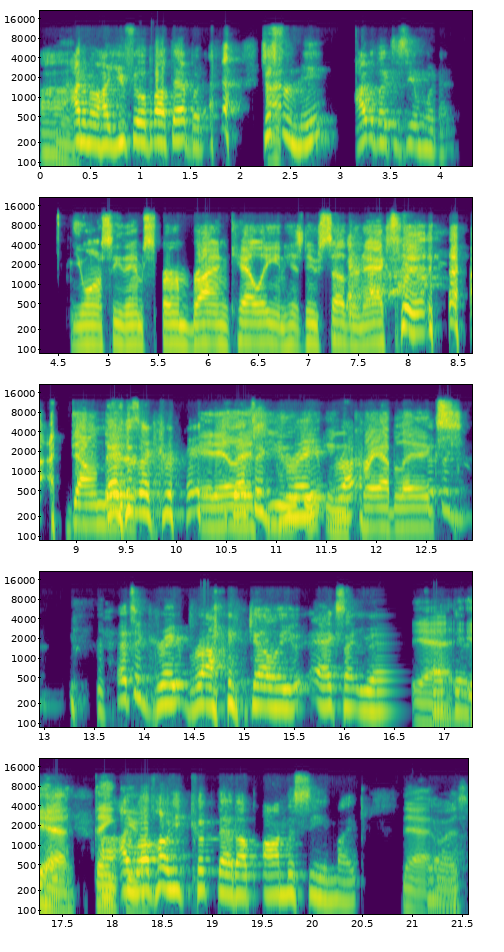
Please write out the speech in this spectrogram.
Uh, I don't know how you feel about that, but just I, for me, I would like to see him win it. You want to see them sperm Brian Kelly and his new Southern accent down there? That is a great. At that's a great eating crab legs. That's a, that's a, great Brian Kelly accent you have. Yeah, there, yeah. Thank uh, you. I love how he cooked that up on the scene. Like, yeah, yeah. it was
